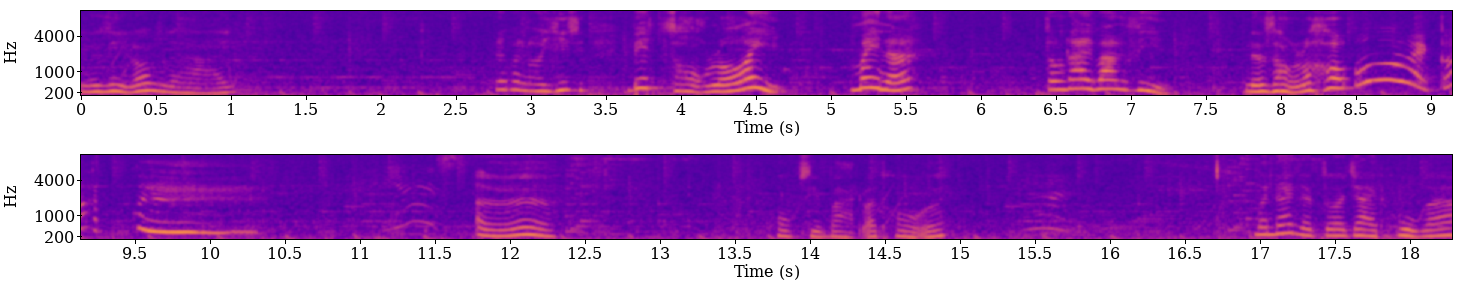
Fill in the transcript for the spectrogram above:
เหลือสี่รอบสุดท้ายได้มาร้อยยี่สิบเบ็ดสองร้อยไม่นะ ต้องได้บ้างสิเหลือสองรอบโอ้ my god เออหกสิบบาทวะโถเอ้ยมันได้แต่ตัวจ่ายถูกอะ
